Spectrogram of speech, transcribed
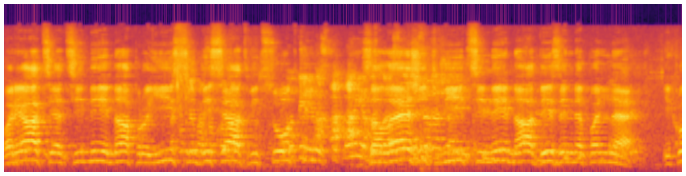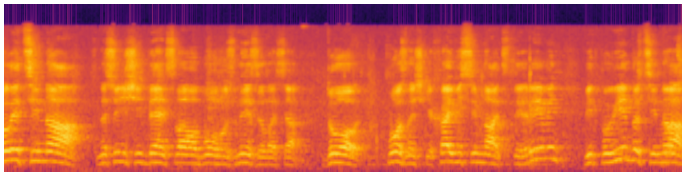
варіація ціни на проїзд 70% Один виступає, будь ласка, залежить заважайте. від ціни на дизельне пальне. І коли ціна на сьогоднішній день, слава Богу, знизилася до позначки хай 18 гривень, відповідно ціна,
